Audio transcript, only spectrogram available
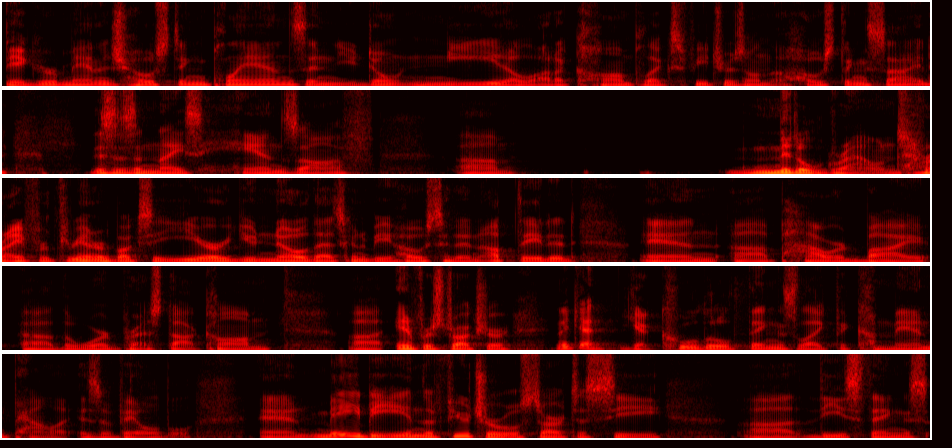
bigger managed hosting plans and you don't need a lot of complex features on the hosting side, this is a nice hands-off um, middle ground, right? For 300 bucks a year, you know that's going to be hosted and updated and uh, powered by uh, the WordPress.com uh, infrastructure. And again, you get cool little things like the command palette is available. And maybe in the future, we'll start to see uh, these things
